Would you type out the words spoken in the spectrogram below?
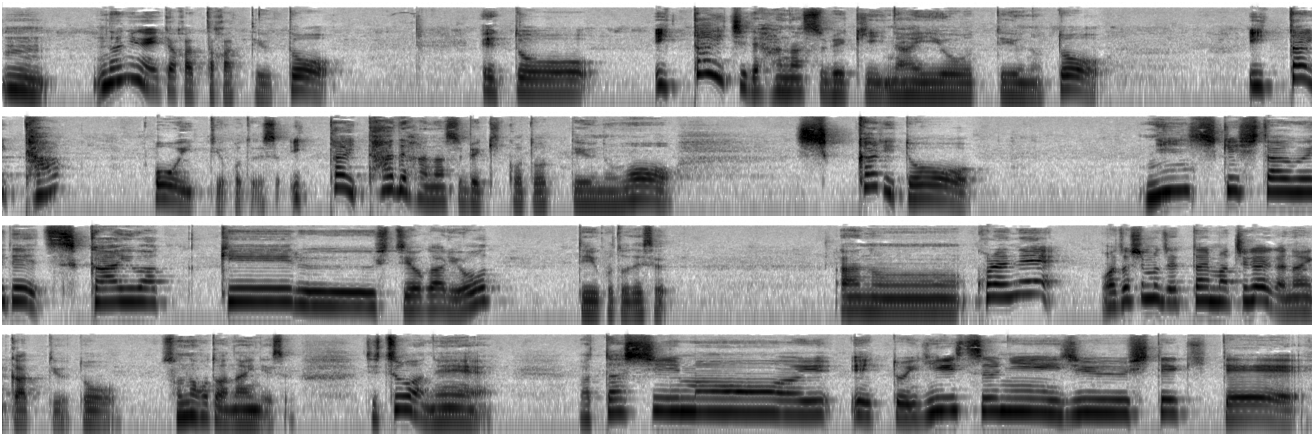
うん、何が言いたかったかっていうとえっと1対1で話すべき内容っていうのと1対多多いっていうことです。1対多で話すべきことっていうのをしっかりと認識した上で使い分ける必要があるよっていうことです。あのこれね私も絶対間違いがないかっていうとそんなことはないんです。実はね私も、えっと、イギリスに移住してきて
